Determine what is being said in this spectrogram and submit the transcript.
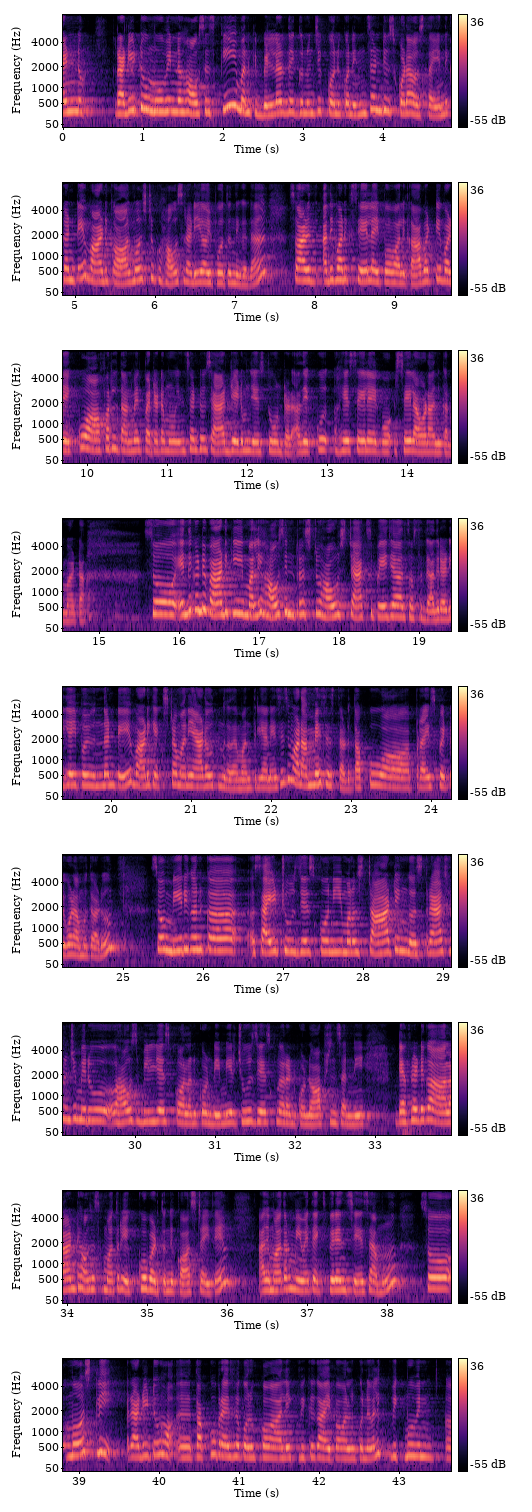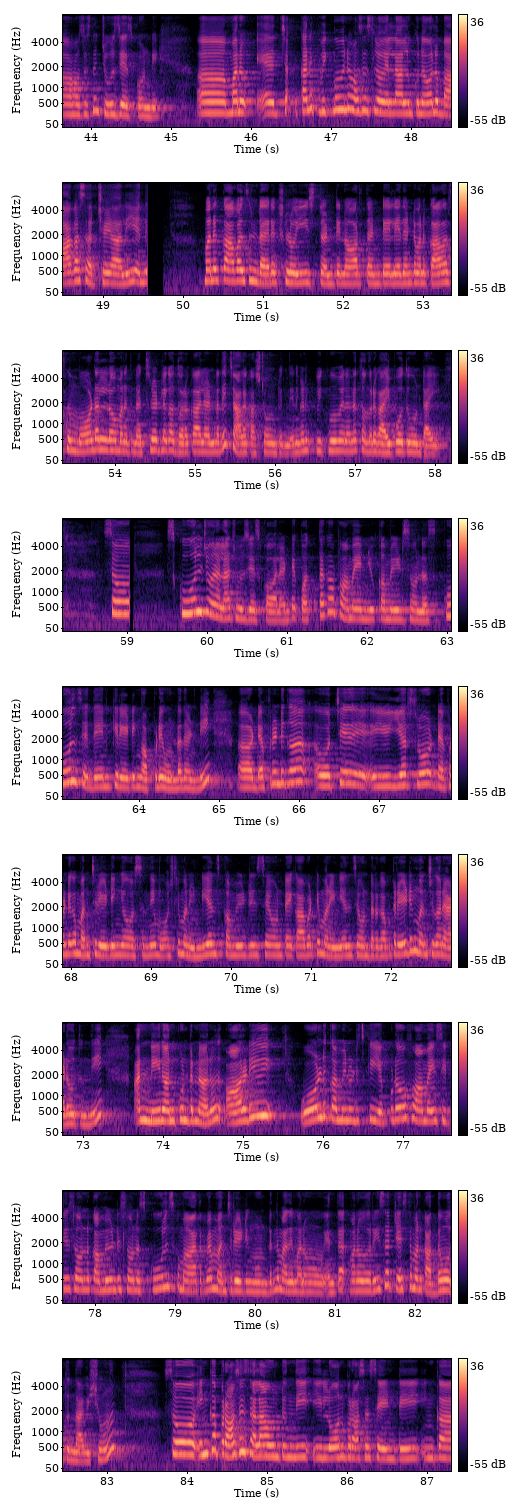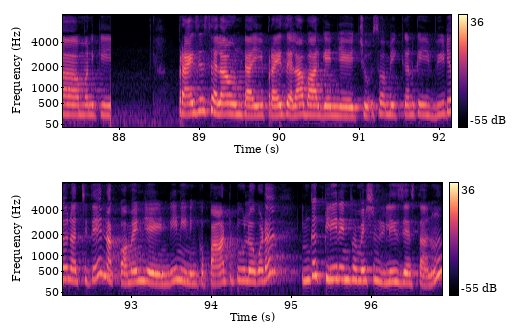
and ready to move in హౌసెస్కి మనకి బిల్డర్ దగ్గర నుంచి కొన్ని కొన్ని ఇన్సెంటివ్స్ కూడా వస్తాయి. ఎందుకంటే వాడికి ఆల్మోస్ట్ హౌస్ రెడీ అయిపోతుంది కదా. సో అది వాడికి సేల్ అయిపోవాలి కాబట్టి వాడు ఎక్కువ ఆఫర్లు దాని మీద పెట్టడము ఇన్సెంటివ్స్ యాడ్ చేయడం చేస్తూ ఉంటాడు. అది ఎక్కువ సేల్ అయిపో సేల్ అవ్వడానికి అనమాట సో ఎందుకంటే వాడికి మళ్ళీ house interest house tax pay చేయాల్సి వస్తుంది. అది రెడీ అయిపోయి ఉందంటే వాడికి ఎక్స్ట్రా మనీ యాడ్ అవుతుంది కదా మంత్లీ అనేసి వాడు అమ్మేసేస్తాడు. తక్కువ ప్రైస్ పెట్టి కూడా అమ్ముతాడు. సో మీరు కనుక సైట్ చూస్ చేసుకొని మనం స్టార్టింగ్ స్క్రాచ్ నుంచి మీరు హౌస్ బిల్డ్ చేసుకోవాలనుకోండి మీరు చూస్ చేసుకున్నారనుకోండి ఆప్షన్స్ అన్నీ డెఫినెట్గా అలాంటి హౌసెస్కి మాత్రం ఎక్కువ పడుతుంది కాస్ట్ అయితే. అది మాత్రం మేమైతే ఎక్స్పీరియన్స్ చేశాము. సో మోస్ట్లీ రెడీ టు తక్కువ ప్రైస్లో కొనుక్కోవాలి క్విక్గా అయిపోవాలనుకునే వాళ్ళు క్విక్ మూవింగ్ హౌసెస్ని చూస్ చేసుకోండి. మనం కానీ క్విక్ మూవింగ్ హౌసెస్లో వెళ్ళాలనుకునే వాళ్ళు బాగా సెర్చ్ చేయాలి. మనకు కావాల్సిన డైరెక్షన్లో ఈస్ట్ అంటే నార్త్ అంటే లేదంటే మనకు కావాల్సిన మోడల్లో మనకు నచ్చినట్లుగా దొరకాలి అన్నది చాలా కష్టం ఉంటుంది. ఎందుకంటే క్విక్ మూవ్మెంట్ అనేది తొందరగా అయిపోతూ ఉంటాయి. సో స్కూల్ జోన్ ఎలా చూస్ చేసుకోవాలంటే కొత్తగా ఫామ్ అయ్యే న్యూ కమ్యూనిటీస్ ఉన్న స్కూల్స్ దేనికి రేటింగ్ అప్పుడే ఉండదండి. డెఫినెట్గా వచ్చే ఇయర్స్లో డెఫినెట్గా మంచి రేటింగే వస్తుంది. మోస్ట్లీ మన ఇండియన్స్ కమ్యూనిటీసే ఉంటాయి కాబట్టి మన ఇండియన్సే ఉంటారు కాబట్టి రేటింగ్ మంచిగానే యాడ్ అవుతుంది. అని నేను అనుకుంటున్నాను ఆల్రెడీ ఓల్డ్ కమ్యూనిటీస్కి ఎప్పుడో ఫామ్ అయ్యి సిటీస్లో ఉన్న కమ్యూనిటీస్లో ఉన్న స్కూల్స్కి మాత్రమే మంచి రేటింగ్ ఉంటుంది. అది మనం ఎంత మనం రీసెర్చ్ చేస్తే మనకు అర్థమవుతుంది ఆ విషయం. సో ఇంకా ప్రాసెస్ ఎలా ఉంటుంది? ఈ లోన్ ప్రాసెస్ ఏంటి? ఇంకా మనకి ప్రైజెస్ ఎలా ఉంటాయి ప్రైస్ ఎలా బార్గెన్ చేయొచ్చు? సో మీకు కనుక ఈ వీడియో నచ్చితే నాకు కామెంట్ చేయండి. నేను ఇంకా పార్ట్ టూలో కూడా ఇంకా క్లియర్ ఇన్ఫర్మేషన్ రిలీజ్ చేస్తాను.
